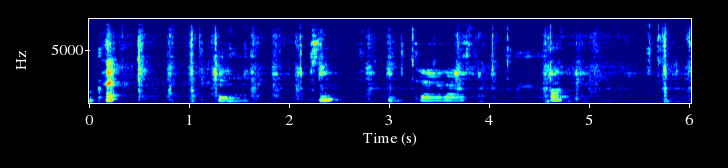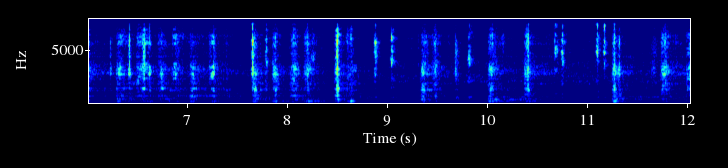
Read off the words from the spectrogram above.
Ok. Rynki. I teraz hop. To jest trzy i cztery. Okej, a nie, nie, nie, nie mam tego w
